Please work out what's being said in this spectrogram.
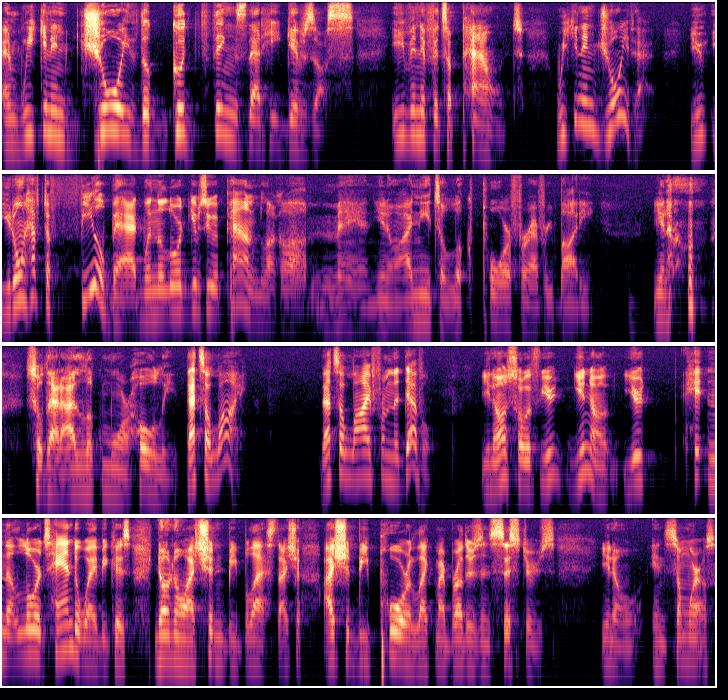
and we can enjoy the good things that He gives us, even if it's a pound. We can enjoy that. You, you don't have to feel bad when the Lord gives you a pound. Like, oh man, you know, I need to look poor for everybody, you know, so that I look more holy. That's a lie. That's a lie from the devil. You know, so if you're, you know, you're hitting the Lord's hand away because no, no, I shouldn't be blessed. I should I should be poor like my brothers and sisters, you know, in somewhere else.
